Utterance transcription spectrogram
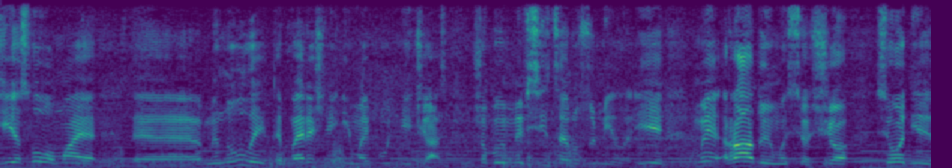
дієслово має е, минулий, теперішній і майбутній час, щоб ми всі це розуміли. І ми радуємося, що сьогодні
